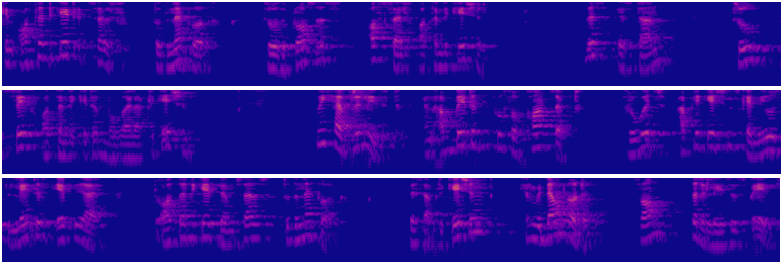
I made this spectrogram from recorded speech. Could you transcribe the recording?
can authenticate itself to the network through the process of self-authentication. This is done through the Safe Authenticator mobile application. We have released an updated proof of concept through which applications can use the latest API to authenticate themselves to the network. This application can be downloaded from the releases page.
